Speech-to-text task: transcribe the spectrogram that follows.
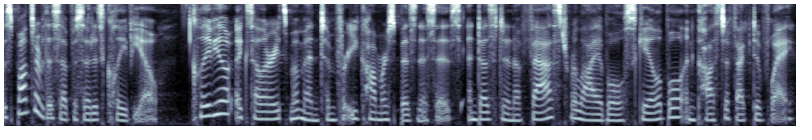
The sponsor of this episode is Klaviyo. Klaviyo accelerates momentum for e commerce businesses and does it in a fast, reliable, scalable, and cost effective way.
